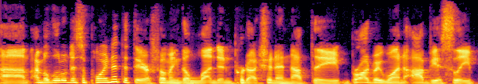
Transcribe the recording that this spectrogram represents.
Um, I'm a little disappointed that they are filming the London production and not the Broadway one. Obviously,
